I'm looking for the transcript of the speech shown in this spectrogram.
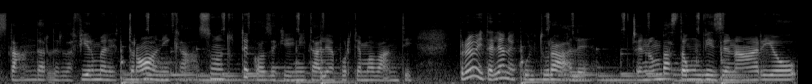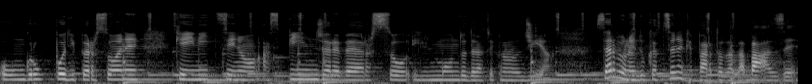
standard della firma elettronica, sono tutte cose che in Italia portiamo avanti. Il problema italiano è culturale, cioè non basta un visionario o un gruppo di persone che inizino a spingere verso il mondo della tecnologia. Serve un'educazione che parta dalla base,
